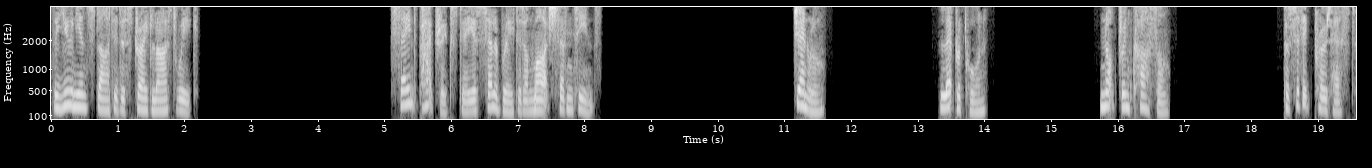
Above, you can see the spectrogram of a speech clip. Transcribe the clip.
The union started a strike last week. St. Patrick's Day is celebrated on March 17th. General Leprechaun Knockdrin Castle Pacific Protest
